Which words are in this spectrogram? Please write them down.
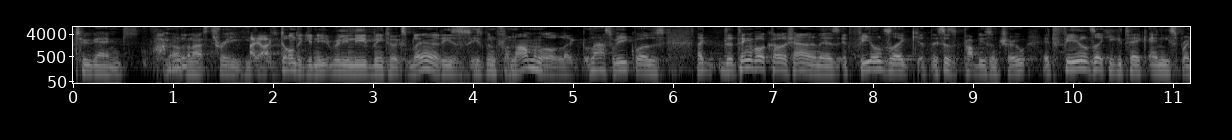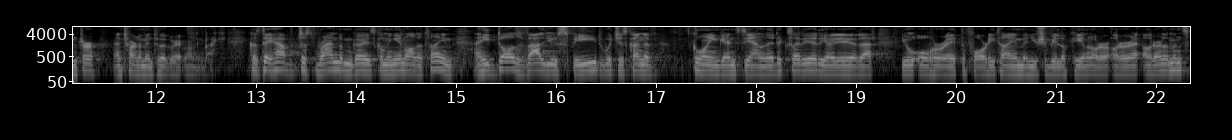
two games I mean, over the last three. I, I, don't think you need, really need me to explain it. He's he's been phenomenal. Like last week was like the thing about Kyle Shanahan is it feels like this is probably isn't true. It feels like he could take any sprinter and turn him into a great running back because they have just random guys coming in all the time, and he does value speed, which is kind of going against the analytics idea, the idea that you overrate the 40 time and you should be looking at other, other, other elements.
